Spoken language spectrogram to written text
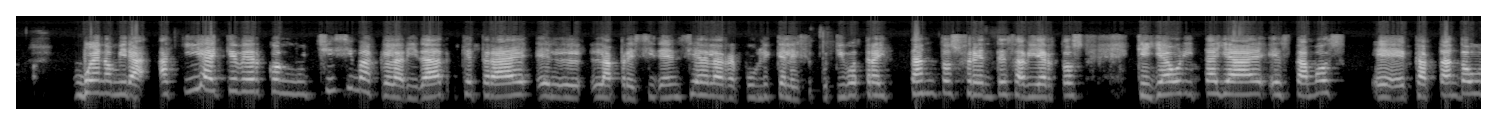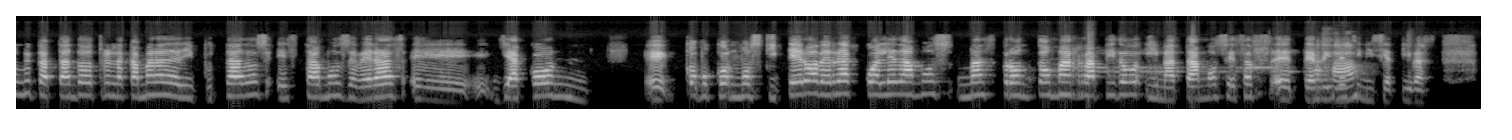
Bueno, mira, aquí hay que ver con muchísima claridad que trae el, la presidencia de la República, el Ejecutivo trae tantos frentes abiertos que ya ahorita ya estamos eh, captando uno y captando otro en la Cámara de Diputados. Estamos de veras eh, ya con eh, como con mosquitero a ver a cuál le damos más pronto, más rápido y matamos esas eh, terribles iniciativas.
